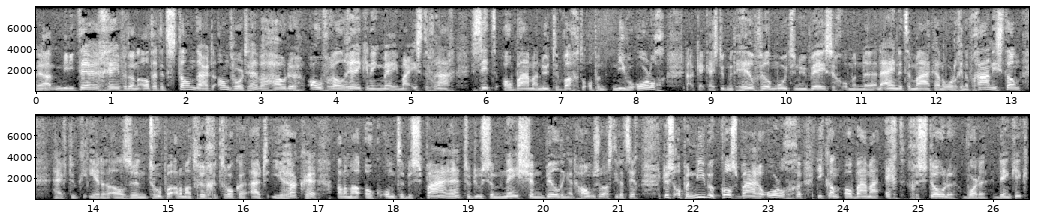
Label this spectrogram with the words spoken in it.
Ja, militairen geven dan altijd het standaard antwoord. We houden overal rekening mee. Maar is de vraag, zit Obama nu te wachten op een nieuwe oorlog? Nou kijk, hij is natuurlijk met heel veel moeite nu bezig om een, een einde te maken aan de oorlog in Afghanistan. Hij heeft natuurlijk eerder al zijn troepen allemaal teruggetrokken uit Irak. Hè? Allemaal ook om te besparen. Hè? To do some nation building at home, zoals hij dat zegt. Dus op een nieuwe kostbare oorlog, die kan Obama echt gestolen worden, denk ik.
